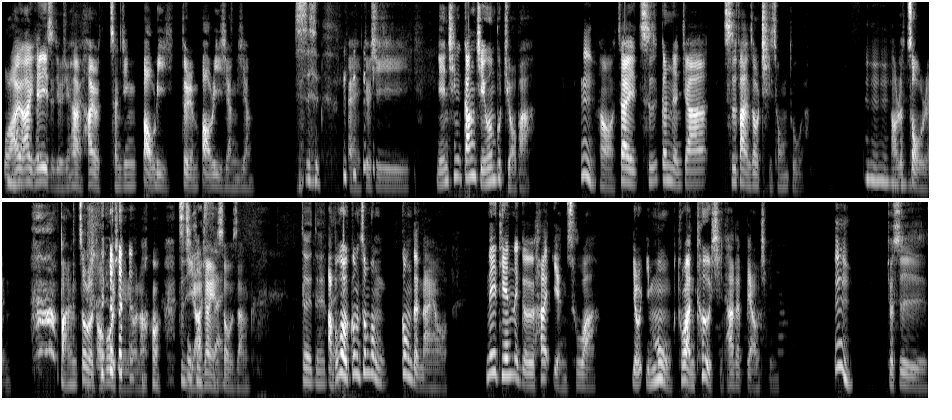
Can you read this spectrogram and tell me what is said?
我还有他有黑历史，有些他他有曾经暴力对人暴力相向，是，哎、欸，就是年轻刚结婚不久吧？嗯，哦，在吃跟人家吃饭的时候起冲突了，嗯嗯，然后就揍人，把人揍得头破血流，然后自己好像也受伤。对，对对啊，不过共中共共的奶哦，那天那个他的演出啊。有一幕突然特写他的表情，嗯，就是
